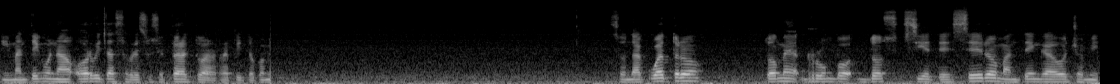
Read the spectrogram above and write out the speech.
y mantenga una órbita sobre su sector actual. Repito, comi- Sonda 4, tome rumbo 270, mantenga 8000.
